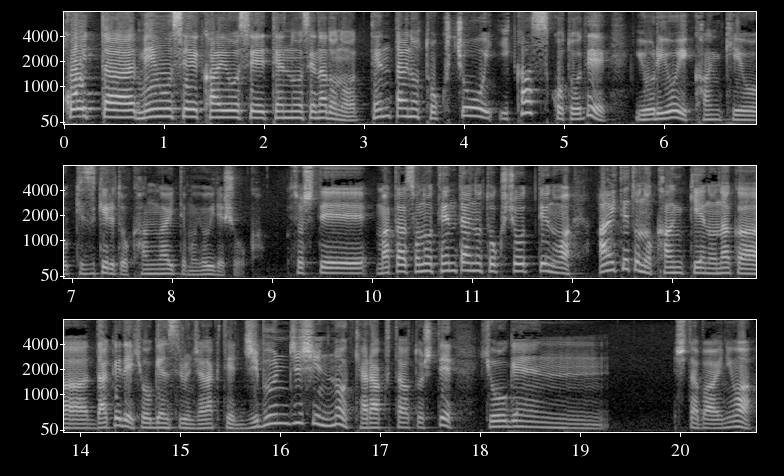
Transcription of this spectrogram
こういった冥王星、海王星、天王星などの天体の特徴を活かすことで、より良い関係を築けると考えても良いでしょうか？そして、またその天体の特徴っていうのは、相手との関係の中だけで表現するんじゃなくて、自分自身のキャラクターとして表現した場合には、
